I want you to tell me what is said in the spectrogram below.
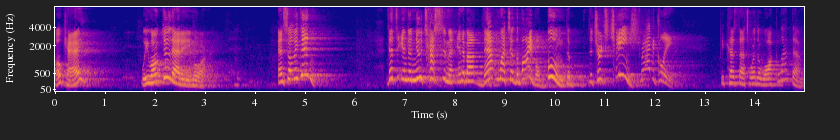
okay. We won't do that anymore. And so they didn't. That's in the New Testament, in about that much of the Bible. Boom, the, the church changed radically because that's where the walk led them.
